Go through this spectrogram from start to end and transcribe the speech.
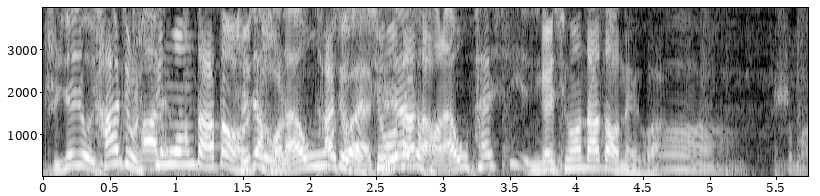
直接就他就是星光大道直接好莱坞，他就在对星光大道好莱坞拍戏。你看星光大道那块儿，啊，是吗？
